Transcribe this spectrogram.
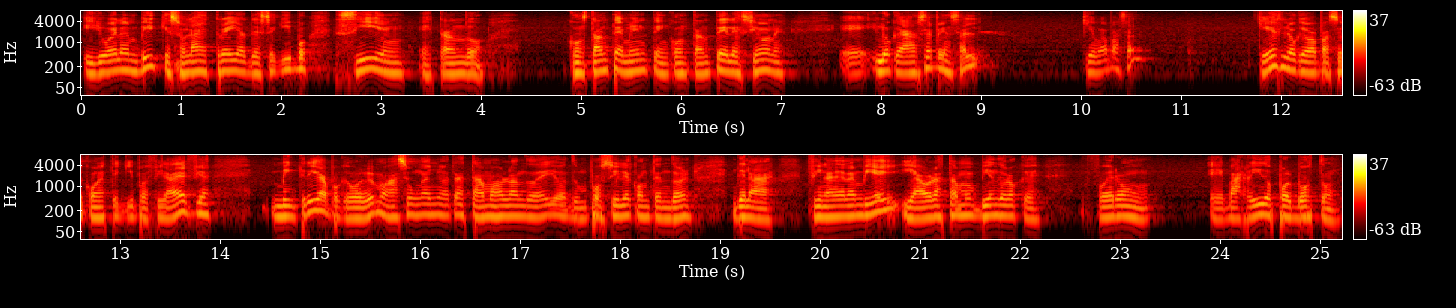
y Joel Embiid, que son las estrellas de ese equipo, siguen estando constantemente en constantes elecciones, eh, lo que hace pensar qué va a pasar qué es lo que va a pasar con este equipo de Filadelfia. Me intriga porque volvemos, hace un año atrás estábamos hablando de ellos, de un posible contendor de la final de la NBA y ahora estamos viendo lo que fueron eh, barridos por Boston,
